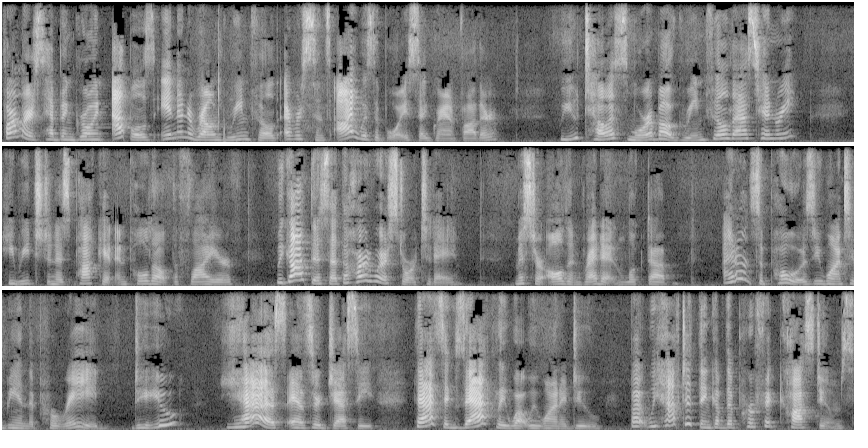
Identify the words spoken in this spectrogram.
Farmers have been growing apples in and around Greenfield ever since I was a boy, said Grandfather. Will you tell us more about Greenfield? asked Henry. He reached in his pocket and pulled out the flyer. We got this at the hardware store today. Mr. Alden read it and looked up. I don't suppose you want to be in the parade, Do you? Yes, answered Jessie. That's exactly what we want to do. But we have to think of the perfect costumes,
